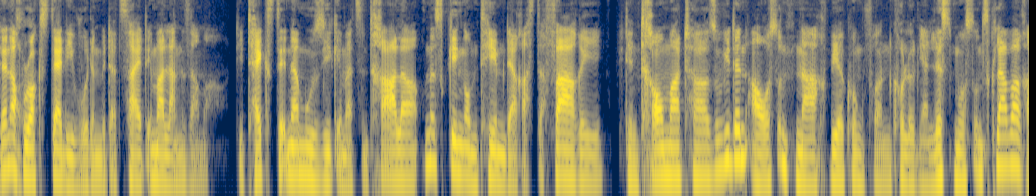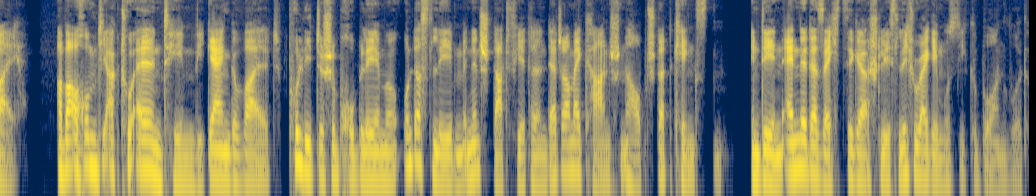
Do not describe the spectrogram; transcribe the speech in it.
Denn auch Rocksteady wurde mit der Zeit immer langsamer, die Texte in der Musik immer zentraler und es ging um Themen der Rastafari, den Traumata sowie den Aus- und Nachwirkungen von Kolonialismus und Sklaverei. Aber auch um die aktuellen Themen wie Ganggewalt, politische Probleme und das Leben in den Stadtvierteln der jamaikanischen Hauptstadt Kingston, in denen Ende der 60er schließlich Reggae-Musik geboren wurde.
